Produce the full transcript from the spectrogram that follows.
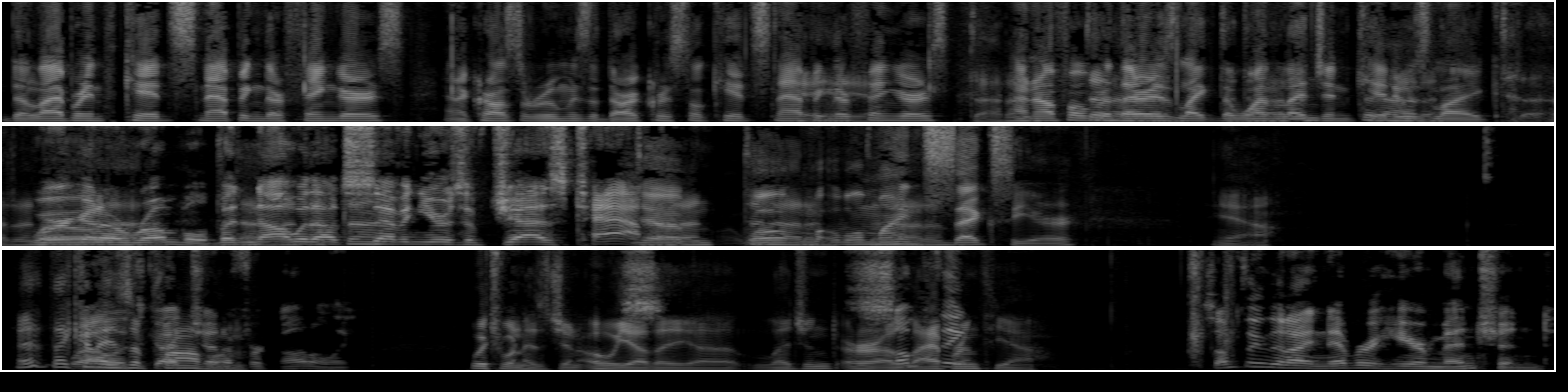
the Labyrinth kids snapping their fingers, and across the room is the Dark Crystal kid snapping Yeah, their yeah. fingers, Da-dum, and off over there is like the one da-dum, legend kid who's da-dum, like, da-dum, We're well, going to rumble, but not without seven years of jazz tap. yeah, well, m- well, mine's dun. sexier. Yeah. That, that Well, kind of is a problem. Jennifer Connelly. Which one has Jen? Oh yeah, the uh, Legend or uh, Labyrinth. Yeah. Something that I never hear mentioned,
